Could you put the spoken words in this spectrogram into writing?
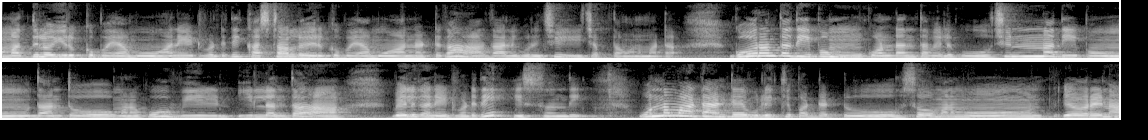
మధ్యలో ఇరుక్కుపోయాము అనేటువంటిది కష్టాల్లో ఇరుక్కుపోయాము అన్నట్టుగా దాని గురించి చెప్తామన్నమాట గోరంత దీపం కొండంత వెలుగు చిన్న దీపం దాంతో మనకు వీ ఇల్లంతా వెలుగు అనేటువంటిది ఇస్తుంది ఉన్నమాట అంటే ఉలిక్కి పడ్డట్టు. సో మనము ఎవరైనా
